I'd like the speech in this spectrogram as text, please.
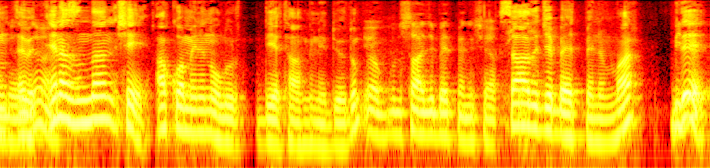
zannediyorum, Evet. En azından şey Aquaman'in olur diye tahmin ediyordum. Yok bunu sadece Batman'in şey yapmış. Sadece Batman'in var. Bir, Bir de, de-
